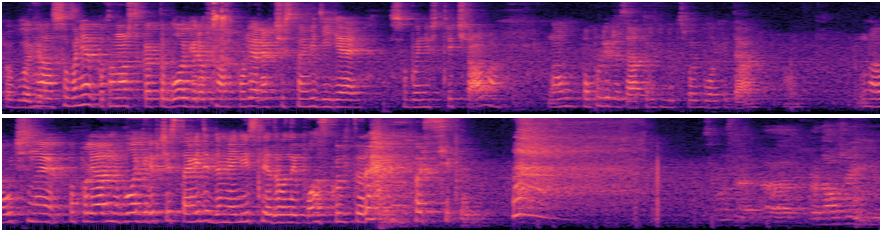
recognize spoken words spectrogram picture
по блогерам? Да, особо нет, потому что как-то блогеров на популярных в чистом виде я особо не встречала. Но популяризаторы ведут свои блоги, да научные, популярные блогеры в чистом виде для меня не исследованный пласт культуры. Спасибо. Продолжении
